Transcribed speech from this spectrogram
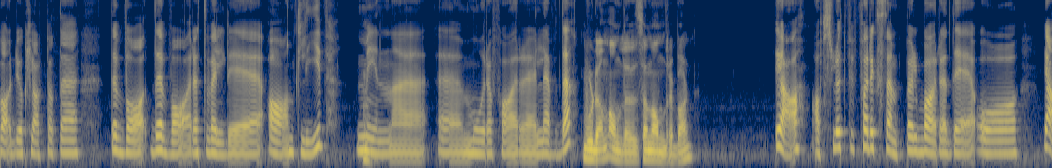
var det jo klart at det, det, var, det var et veldig annet liv min uh, mor og far levde. Hvordan annerledes enn andre barn? Ja, absolutt. For eksempel bare det å Ja,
